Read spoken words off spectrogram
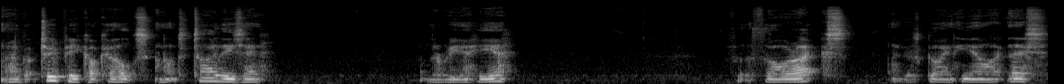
And I've got two peacock and I want to tie these in at the rear here for the thorax. I just go in here like this.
